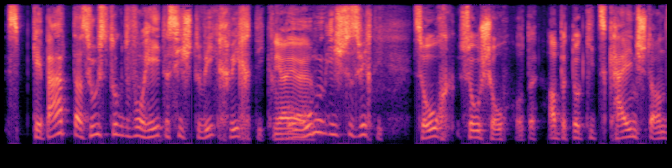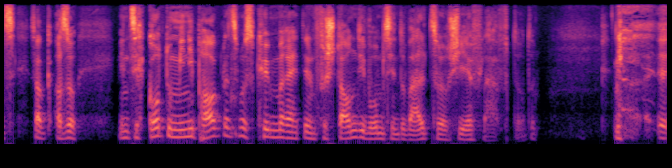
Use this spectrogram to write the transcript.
das Gebet als Ausdruck davon, hey, das ist wirklich wichtig. Ja, Warum ja. ist das wichtig? So, so schon, oder? Aber da gibt es keine Instanz. Sag, also, wenn sich Gott um meine Parkplätze muss kümmern, dann verstand ich, warum es in der Welt so schief läuft, oder? äh,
